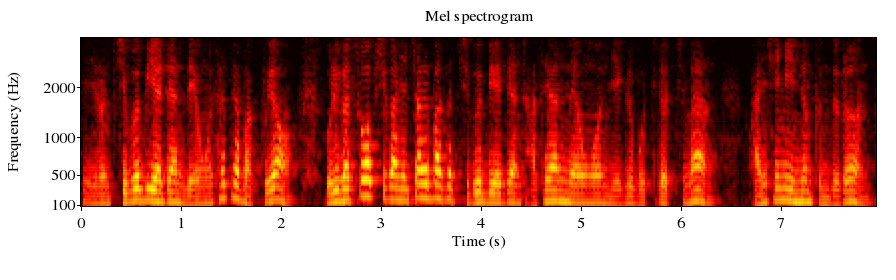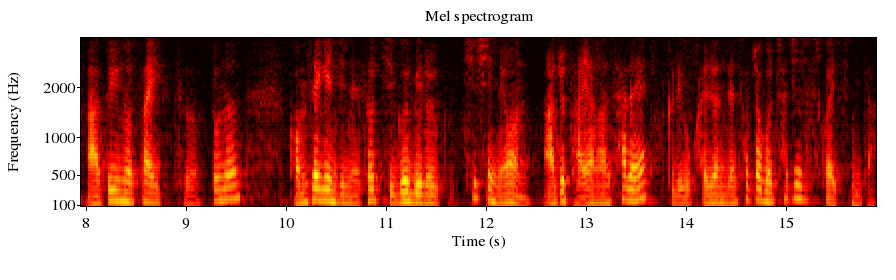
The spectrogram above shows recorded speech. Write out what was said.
이런 지급이에 대한 내용을 살펴봤고요. 우리가 수업 시간이 짧아서 지급이에 대한 자세한 내용은 얘기를 못 드렸지만 관심이 있는 분들은 아두이노 사이트 또는 검색 엔진에서 지급이를 치시면 아주 다양한 사례 그리고 관련된 서적을 찾으실 수가 있습니다.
